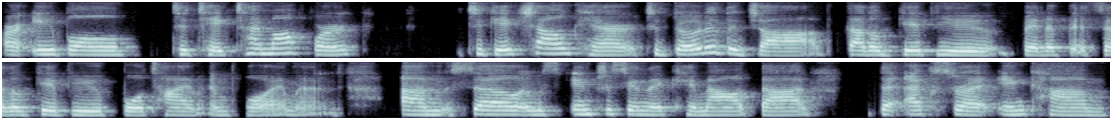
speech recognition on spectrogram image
are able to take time off work, to get childcare, to go to the job that'll give you benefits, that'll give you full time employment. Um, so it was interesting that came out that the extra income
